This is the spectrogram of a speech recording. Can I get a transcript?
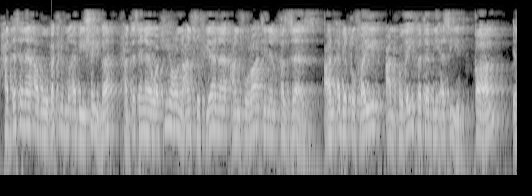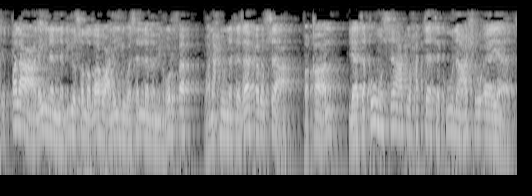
حدثنا أبو بكر بن أبي شيبة حدثنا وكيع عن سفيان عن فرات القزاز عن أبي الطفيل عن حذيفة بن أسيد قال اطلع علينا النبي صلى الله عليه وسلم من غرفة ونحن نتذاكر الساعة. فقال لا تقوم الساعة حتى تكون عشر آيات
